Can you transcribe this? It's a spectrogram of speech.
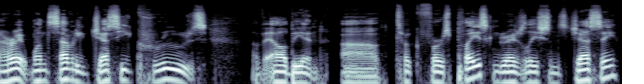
all right, 170. Jesse Cruz of Albion uh, took first place. Congratulations, Jesse.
